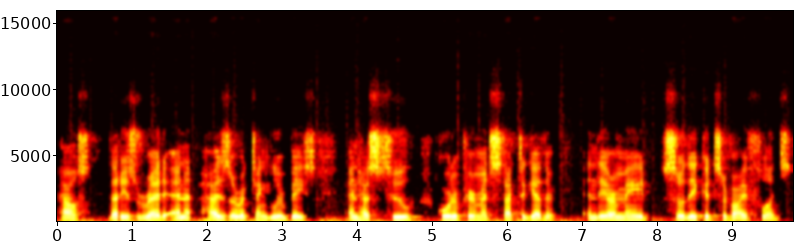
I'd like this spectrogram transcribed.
house that is red and has a rectangular base and has two quarter pyramids stacked together, and they are made so they could survive floods.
